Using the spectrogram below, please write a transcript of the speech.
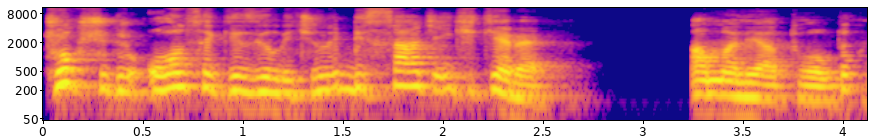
Çok şükür 18 yıl içinde biz sadece iki kere ameliyat olduk.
